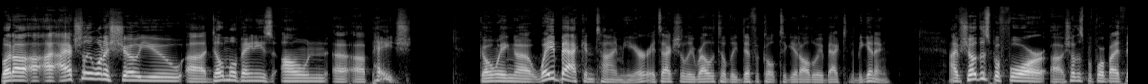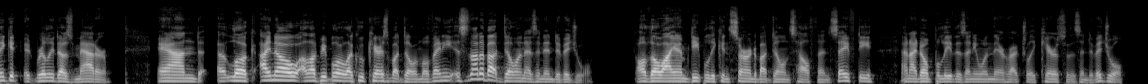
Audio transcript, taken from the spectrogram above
But uh, I actually want to show you uh, Dylan Mulvaney's own uh, uh page. Going uh, way back in time here, it's actually relatively difficult to get all the way back to the beginning. I've showed this before, shown this before, but I think it, it really does matter. And look, I know a lot of people are like, who cares about Dylan Mulvaney? It's not about Dylan as an individual. Although I am deeply concerned about Dylan's health and safety, and I don't believe there's anyone there who actually cares for this individual.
